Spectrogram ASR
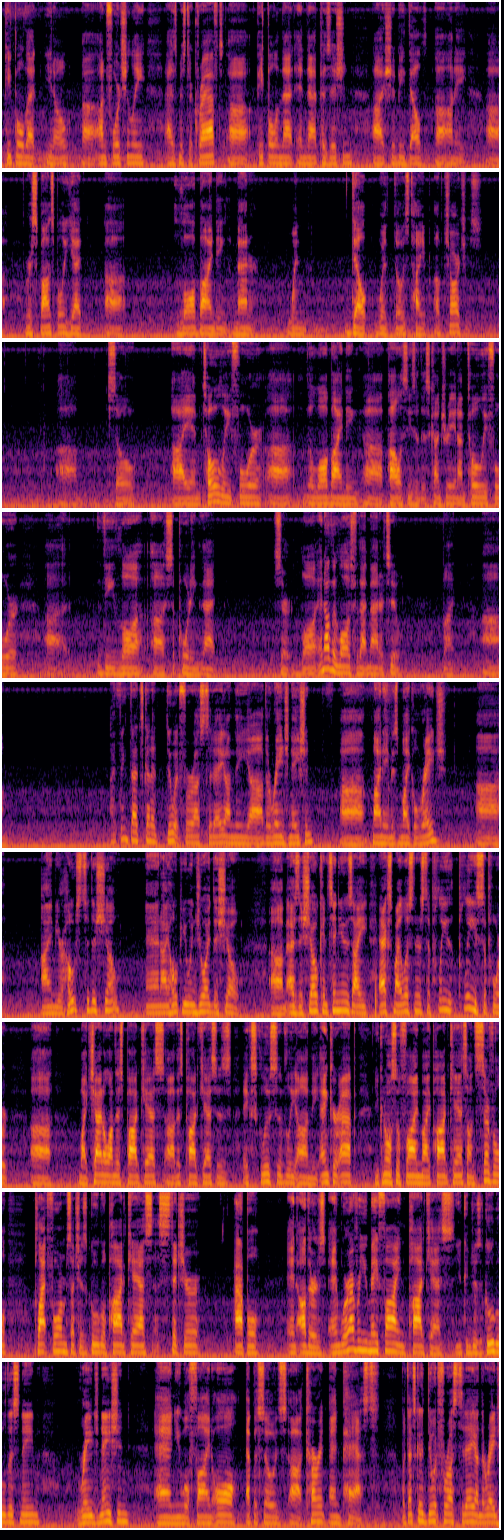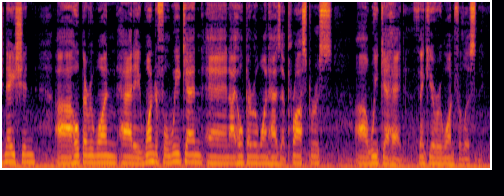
people that you know, uh, unfortunately, as Mr. Kraft, uh, people in that in that position uh, should be dealt uh, on a uh, responsible yet law-binding manner when dealt with those type of charges. Um, so, I am totally for the law binding uh, policies of this country, and I'm totally for uh, the law uh, supporting that certain law and other laws for that matter, too. But um, I think that's going to do it for us today on the, uh, the Rage Nation. Uh, my name is Michael Rage. Uh, I am your host to this show, and I hope you enjoyed the show. Um, as the show continues, I ask my listeners to please please support uh, my channel on this podcast. Uh, this podcast is exclusively on the Anchor app. You can also find my podcast on several platforms such as Google Podcasts, Stitcher, Apple, and others. And wherever you may find podcasts, you can just Google this name, Rage Nation and you will find all episodes, uh, current and past. But that's going to do it for us today on the Rage Nation. I uh, hope everyone had a wonderful weekend, and I hope everyone has a prosperous uh, week ahead. Thank you, everyone, for listening.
